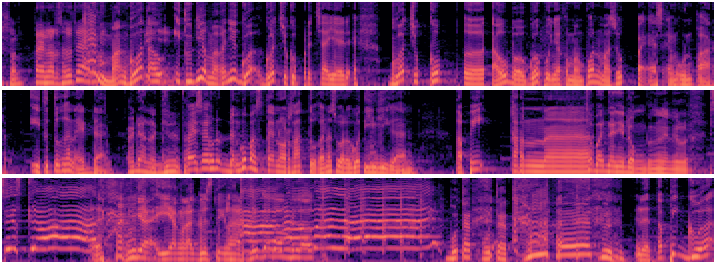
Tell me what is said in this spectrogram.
son. Tenor satu teh Emang gue tahu itu dia makanya gue gue cukup percaya, eh, gue cukup eh, tahu bahwa gue punya kemampuan masuk PSM Unpar. Itu tuh kan Edan. Eh dan anjir. PSM dan gue masuk tenor satu karena suara gue tinggi kan. Tapi karena Coba nyanyi dong dulu dulu. Siska. enggak yang lagu Still Heart juga goblok. Butet, butet, butet. Tapi gua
